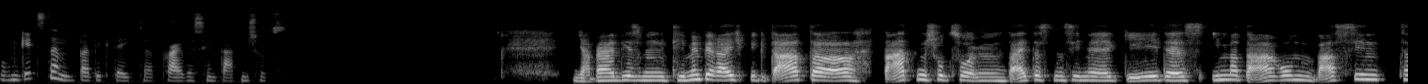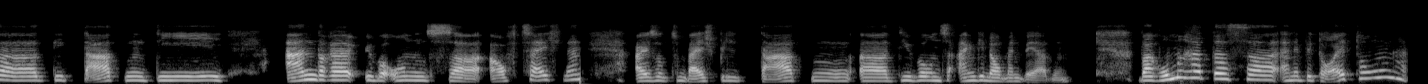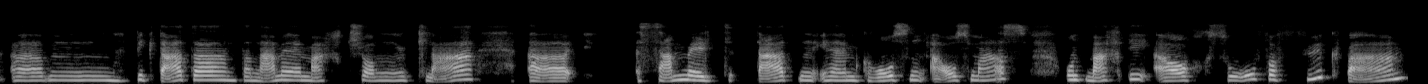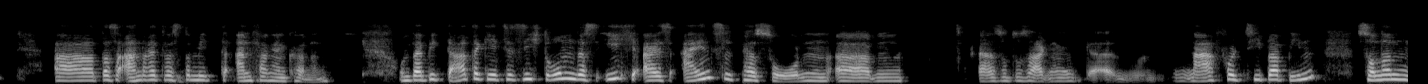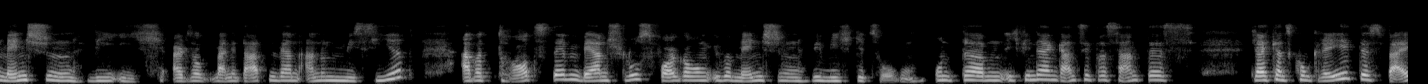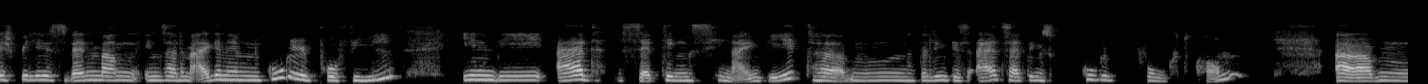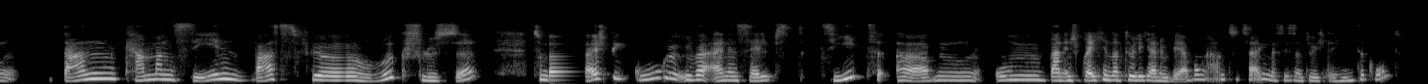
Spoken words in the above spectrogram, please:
Worum geht's denn bei Big Data, Privacy und Datenschutz? Ja, bei diesem Themenbereich Big Data, Datenschutz so im weitesten Sinne geht es immer darum, was sind äh, die Daten, die andere über uns äh, aufzeichnen, also zum Beispiel Daten, äh, die über uns angenommen werden. Warum hat das äh, eine Bedeutung? Ähm, Big Data, der Name macht schon klar, äh, sammelt Daten in einem großen Ausmaß und macht die auch so verfügbar, äh, dass andere etwas damit anfangen können. Und bei Big Data geht es jetzt nicht darum, dass ich als Einzelperson ähm, äh, sozusagen äh, nachvollziehbar bin, sondern Menschen wie ich. Also meine Daten werden anonymisiert, aber trotzdem werden Schlussfolgerungen über Menschen wie mich gezogen. Und ähm, ich finde ein ganz interessantes, gleich ganz konkretes Beispiel ist, wenn man in seinem eigenen Google-Profil in die Ad-Settings hineingeht. Ähm, der Link ist Ad-Settings Google www.google.com. Ähm, dann kann man sehen, was für Rückschlüsse zum Beispiel Google über einen selbst zieht, ähm, um dann entsprechend natürlich eine Werbung anzuzeigen. Das ist natürlich der Hintergrund.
